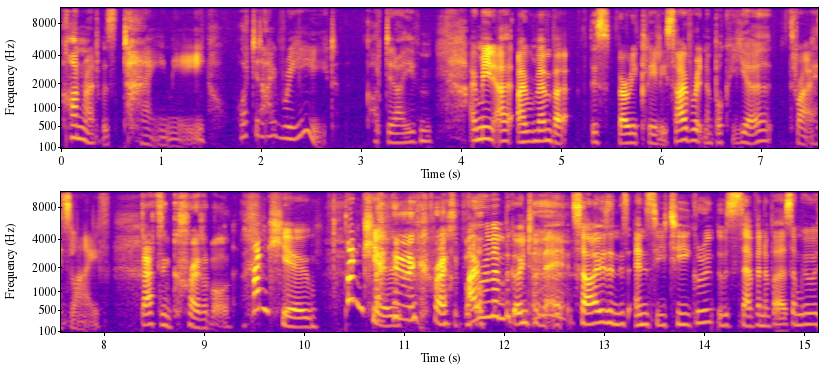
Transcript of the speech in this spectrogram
Conrad was tiny, what did I read? God, did I even? I mean, I, I remember this very clearly. So I've written a book a year throughout his life. That's incredible. Thank you, thank you. Incredible. I remember going to an so I was in this NCT group. There was seven of us, and we were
